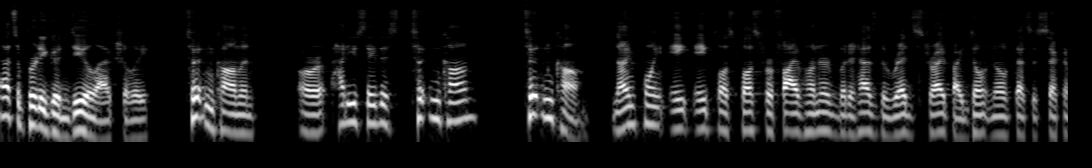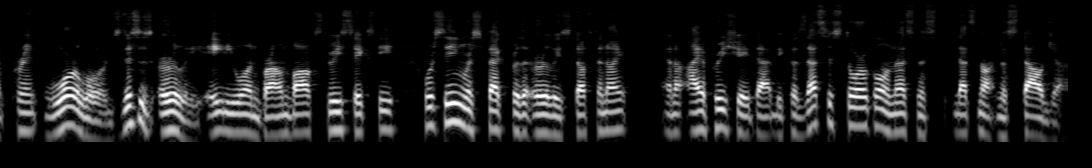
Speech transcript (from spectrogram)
That's a pretty good deal, actually. Tutankhamun, or how do you say this? Tutankhamun? Tutankhamun 9.8 A plus plus for 500, but it has the red stripe. I don't know if that's a second print. Warlords. This is early. 81 brown box, 360. We're seeing respect for the early stuff tonight, and I appreciate that because that's historical and that's that's not nostalgia.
